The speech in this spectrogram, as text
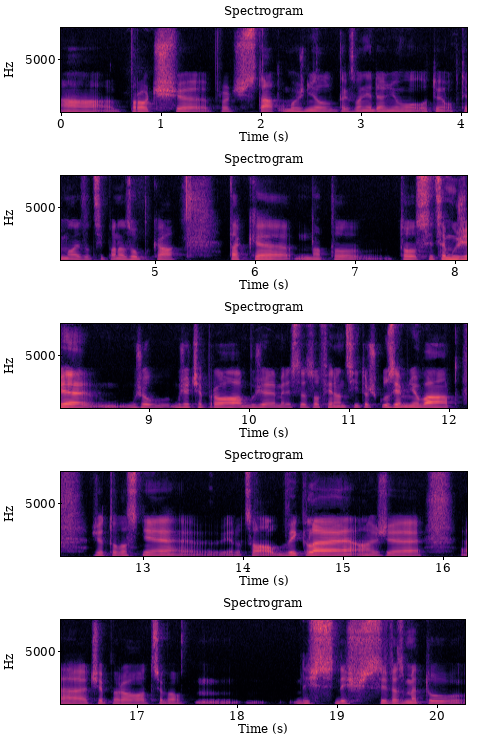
a proč, proč stát umožnil takzvaně daňovou optimalizaci pana Zoubka, tak eh, na to, to sice může, můžou, může Čepro a může ministerstvo financí trošku zjemňovat, že to vlastně je docela obvyklé a že eh, Čepro třeba, mm, když, když si vezme tu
